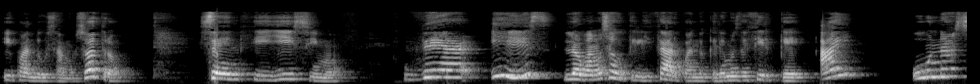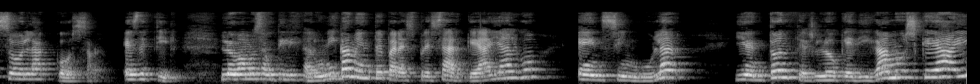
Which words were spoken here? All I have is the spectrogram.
y cuando usamos otro. Sencillísimo. There is lo vamos a utilizar cuando queremos decir que hay una sola cosa. Es decir, lo vamos a utilizar únicamente para expresar que hay algo en singular. Y entonces lo que digamos que hay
